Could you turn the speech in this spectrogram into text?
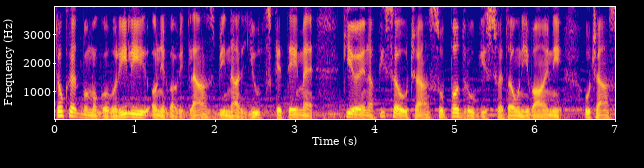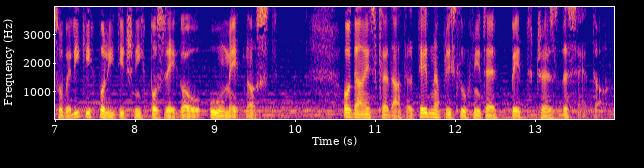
Tokrat bomo govorili o njegovi glasbi na ljudske teme, ki jo je napisal v času po drugi svetovni vojni, v času velikih političnih posegov v umetnost. Odaj skladatelj tedna prisluhnite 5 čez 10.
